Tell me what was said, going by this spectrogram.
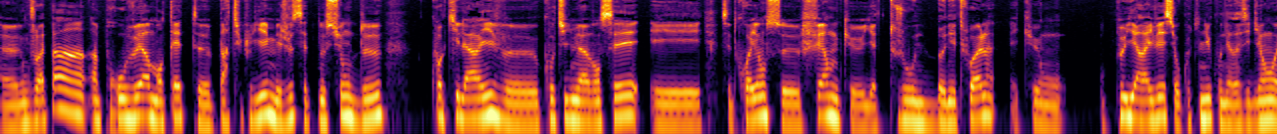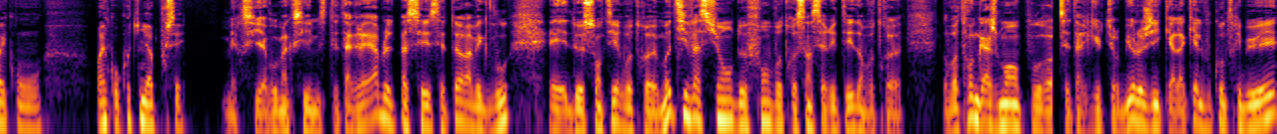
Euh, donc j'aurais pas un, proverbe en tête euh, particulier, mais juste cette notion de quoi qu'il arrive, euh, continuer à avancer et cette croyance ferme qu'il y a toujours une bonne étoile et qu'on on peut y arriver si on continue, qu'on est résilient et qu'on continue à pousser. Merci à vous Maxime, c'était agréable de passer cette heure avec vous et de sentir votre motivation de fond, votre sincérité dans votre, dans votre engagement pour cette agriculture biologique à laquelle vous contribuez.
